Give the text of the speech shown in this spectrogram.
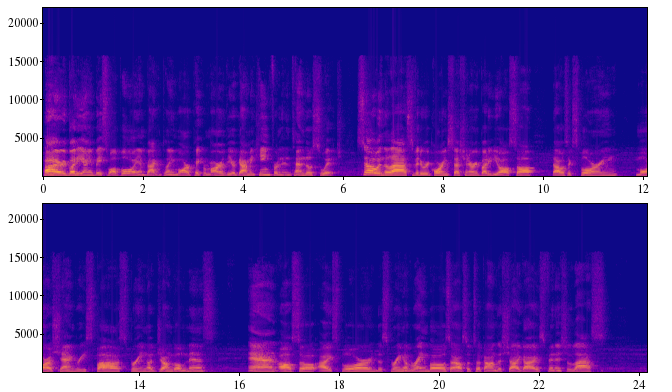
Hi everybody, I am Baseball Boy and back and playing more Paper Mario the Origami King for the Nintendo Switch. So in the last video recording session everybody, you all saw that I was exploring more of Shangri Spa, Spring of Jungle Mist, and also I explored the Spring of Rainbows. I also took on the Shy Guys Finish Last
